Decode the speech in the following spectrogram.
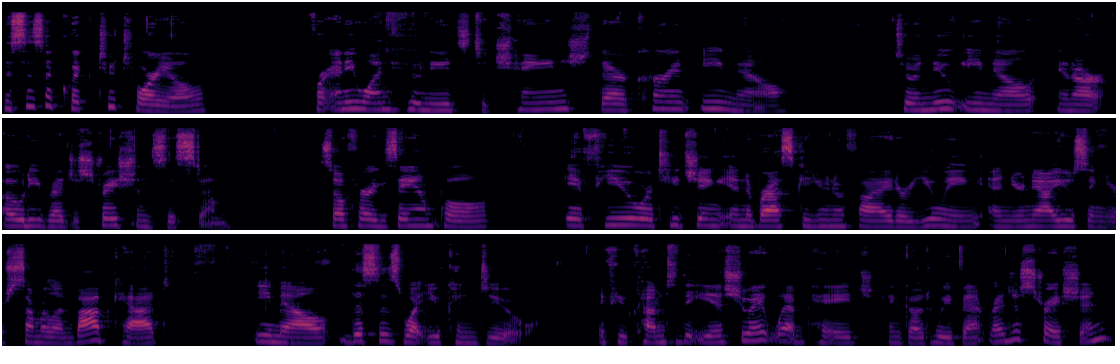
This is a quick tutorial for anyone who needs to change their current email to a new email in our Odie registration system. So for example, if you were teaching in Nebraska Unified or Ewing and you're now using your Summerland Bobcat email, this is what you can do. If you come to the ESU 8 webpage and go to event registration,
